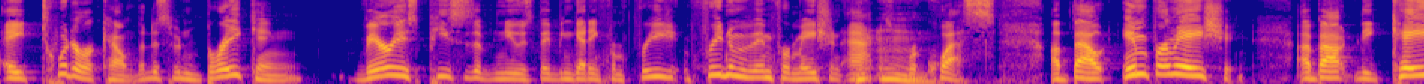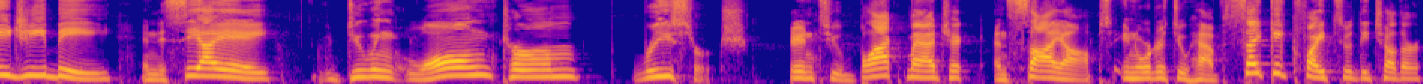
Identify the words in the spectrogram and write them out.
a Twitter account that has been breaking various pieces of news they've been getting from Free, Freedom of Information Act requests about information about the KGB and the CIA doing long term research into black magic and psyops in order to have psychic fights with each other.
